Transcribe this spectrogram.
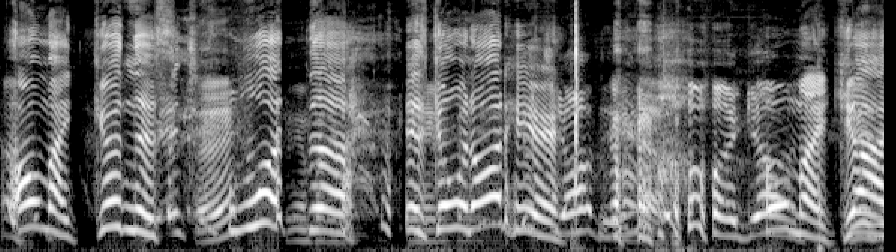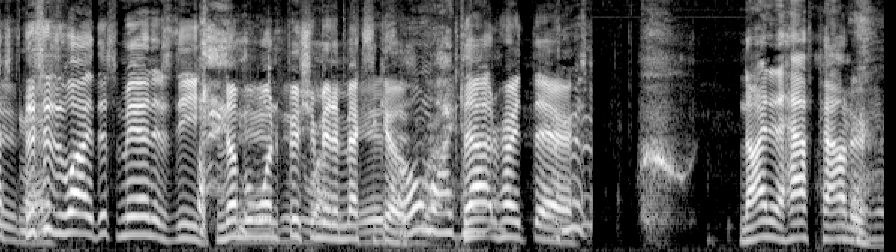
Oh my goodness. What the is going on here? Job. Oh my god. Oh my gosh. is, This is why this man is the number one fisherman in Mexico. Oh my god. That right there. Nine and a half pounder.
